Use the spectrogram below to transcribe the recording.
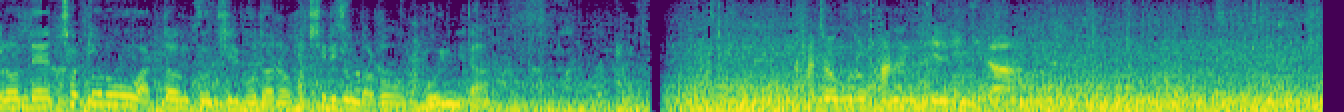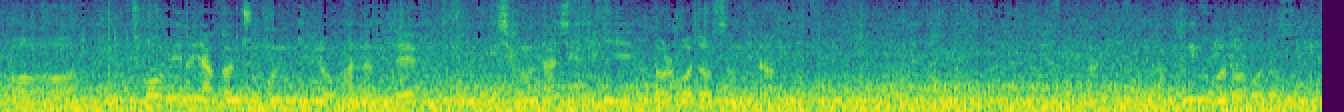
어, 그런데 철도로 왔던 그 길보다는 확실히 좀 넓어 보입니다. 가정으로 가는 길입니다. 어, 처음에는 약간 좁은 길로 갔는데 지금 다시 길이 넓어졌습니다. 통로가 넓어졌습니다.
